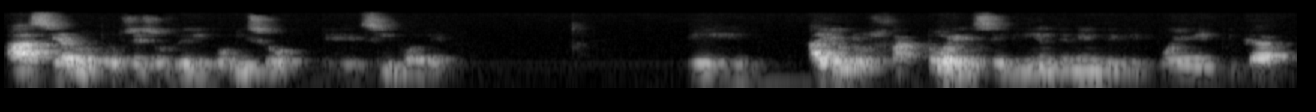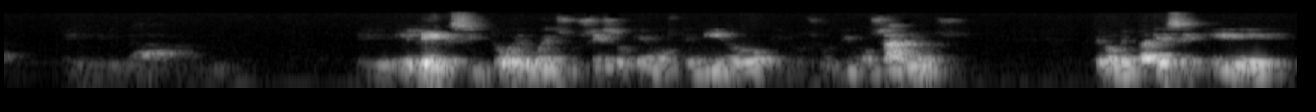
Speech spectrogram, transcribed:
hacia los procesos de decomiso eh, sin condena. Eh, hay otros factores, evidentemente, que pueden explicar el éxito, el buen suceso que hemos tenido años, pero me parece que eh,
